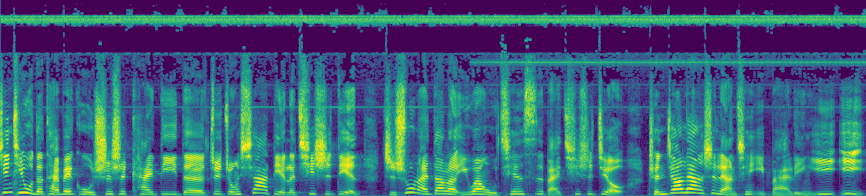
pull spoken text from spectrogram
星期五的台北股市是开低的，最终下跌了七十点，指数来到了一万五千四百七十九，成交量是两千一百零一亿。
